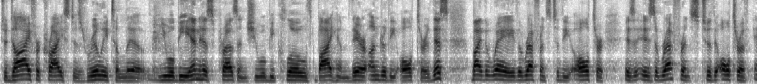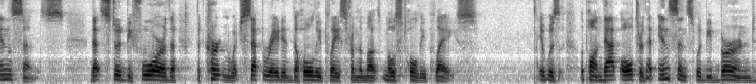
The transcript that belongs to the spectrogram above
To die for Christ is really to live. You will be in his presence. You will be clothed by him there under the altar. This, by the way, the reference to the altar is, is a reference to the altar of incense that stood before the, the curtain which separated the holy place from the most holy place it was upon that altar that incense would be burned,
